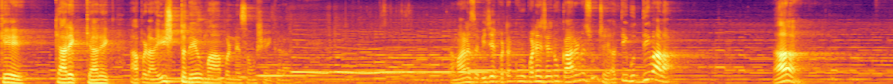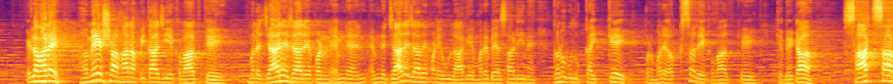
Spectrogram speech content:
કે ક્યારેક ક્યારેક આપણા ઈષ્ટદેવમાં આપણને સંશય માણસે બીજે ભટકવું પડે છે એનું કારણ શું છે? અતિ બુદ્ધિવાળા. હા. એટલા માટે હંમેશા મારા પિતાજી એક વાત કહે, મને જ્યારે જ્યારે પણ એમને એમને જ્યારે જ્યારે પણ એવું લાગે, મને બેસાડીને ઘણું બધું કંઈક કહે, પણ મને અક્ષર એક વાત કહે કે, બેટા સાત સાત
